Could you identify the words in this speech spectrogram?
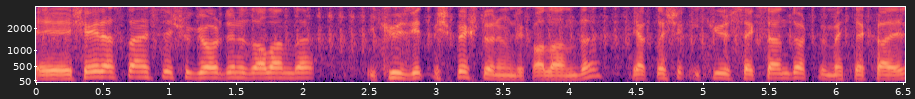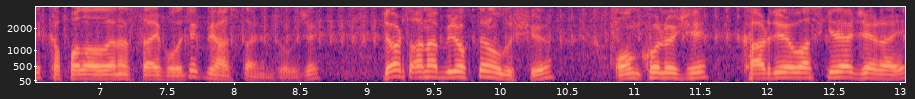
E, şehir hastanesi şu gördüğünüz alanda 275 dönümlük alanda yaklaşık 284 bin metrekarelik kapalı alana sahip olacak bir hastanemiz olacak. Dört ana bloktan oluşuyor. Onkoloji, kardiyovasküler cerrahi,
